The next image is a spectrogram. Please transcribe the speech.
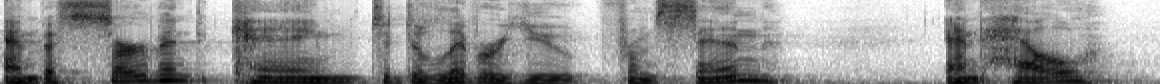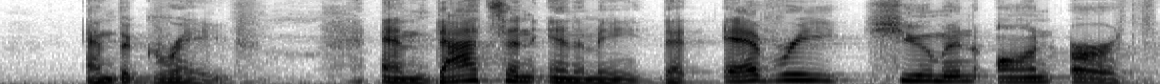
And the servant came to deliver you from sin and hell and the grave. And that's an enemy that every human on earth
